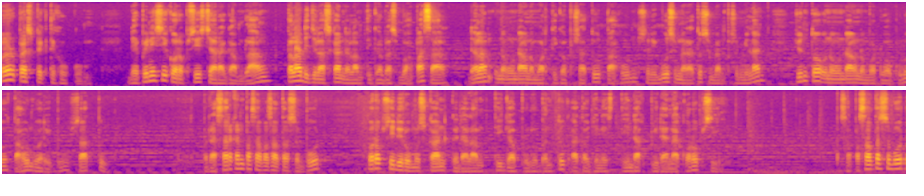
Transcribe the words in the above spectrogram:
Menurut perspektif hukum, definisi korupsi secara gamblang telah dijelaskan dalam 13 buah pasal dalam Undang-Undang Nomor 31 Tahun 1999 Junto Undang-Undang Nomor 20 Tahun 2001. Berdasarkan pasal-pasal tersebut, korupsi dirumuskan ke dalam 30 bentuk atau jenis tindak pidana korupsi. Pasal-pasal tersebut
